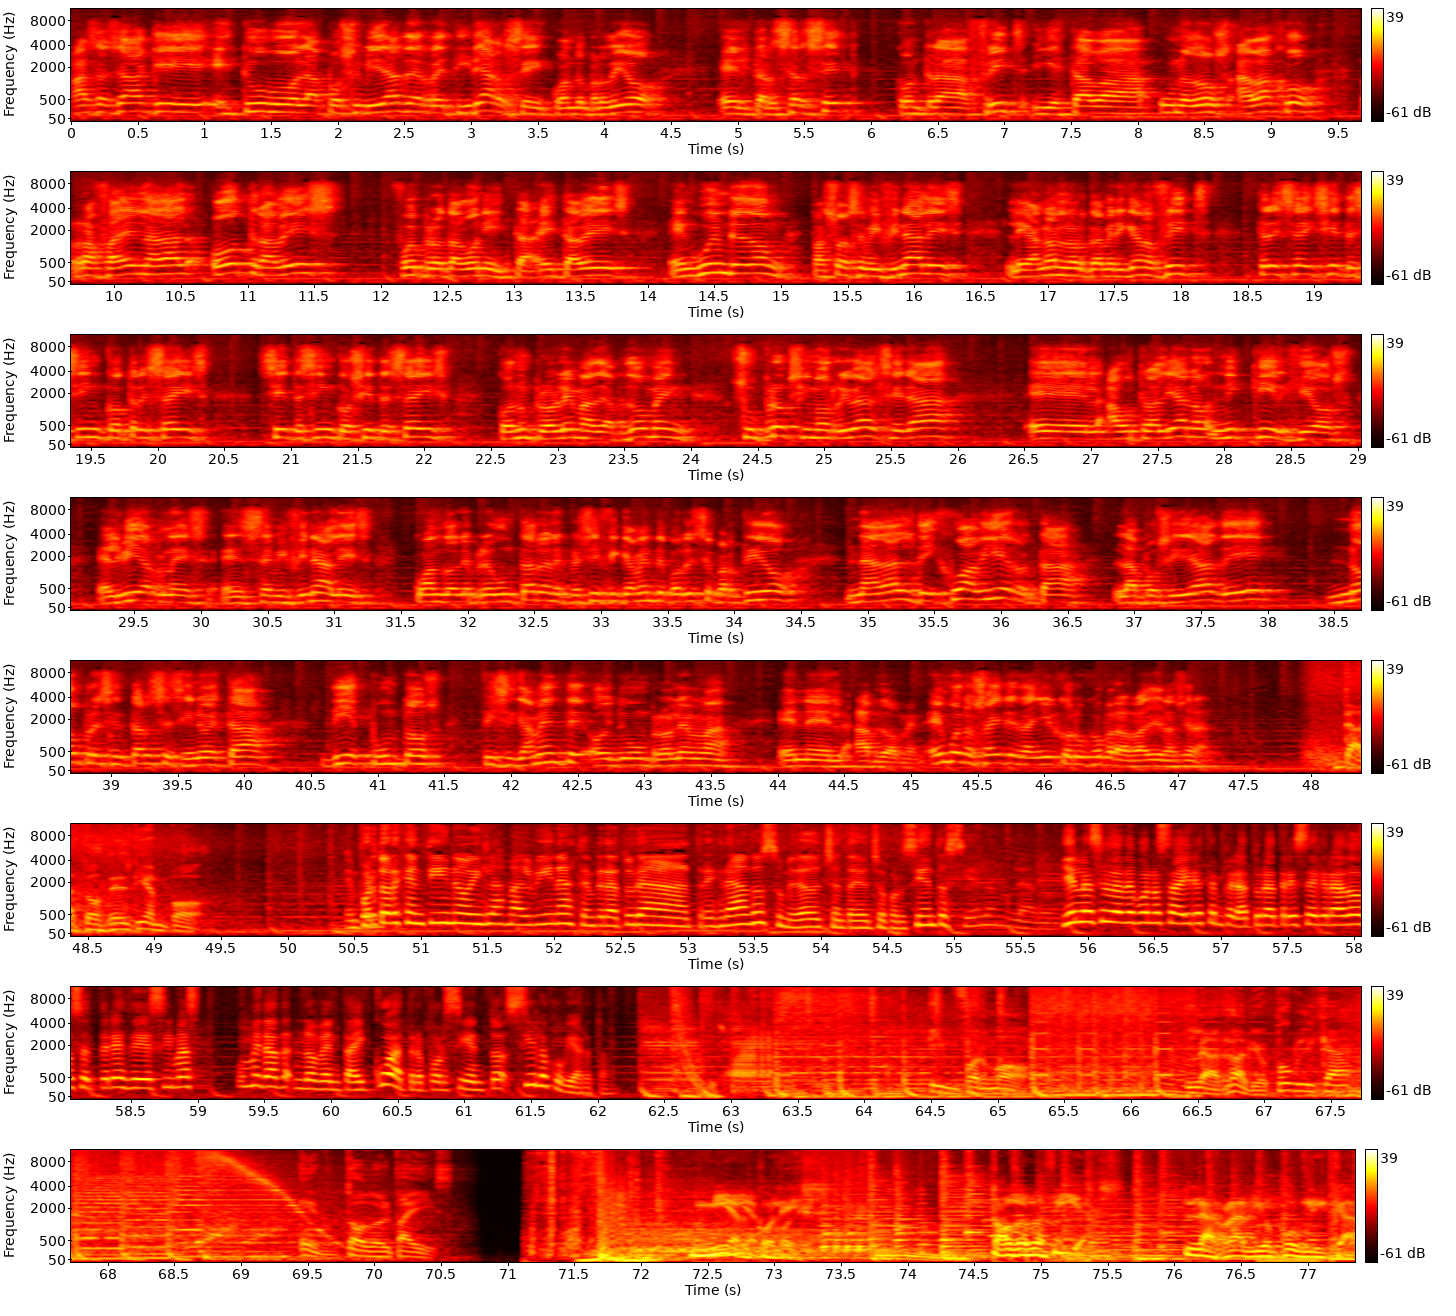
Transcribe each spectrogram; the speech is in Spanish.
Más allá que estuvo la posibilidad de retirarse cuando perdió el tercer set contra Fritz y estaba 1-2 abajo, Rafael Nadal otra vez fue protagonista. Esta vez en Wimbledon pasó a semifinales, le ganó al norteamericano Fritz 3-6, 7-5, 3-6, 7-5, 7-6 con un problema de abdomen. Su próximo rival será el australiano Nick Kyrgios el viernes en semifinales. Cuando le preguntaron específicamente por ese partido, Nadal dejó abierta la posibilidad de no presentarse si no está 10 puntos físicamente. Hoy tuvo un problema en el abdomen. En Buenos Aires, Daniel Corujo para Radio Nacional. Datos del tiempo. En Puerto Argentino, Islas Malvinas, temperatura 3 grados, humedad 88%, cielo nublado. Y en la ciudad de Buenos Aires, temperatura 13 grados, 3 décimas, humedad 94%, cielo cubierto. Informó la radio pública en todo el país. Miércoles. Todos los días. La radio pública.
